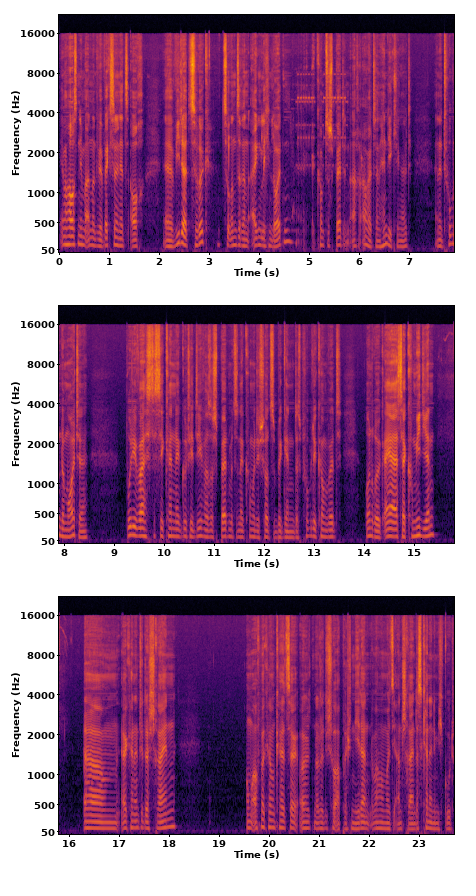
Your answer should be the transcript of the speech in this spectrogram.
im Haus nebenan und wir wechseln jetzt auch äh, wieder zurück zu unseren eigentlichen Leuten. Er kommt zu spät in Ach Arbeit, sein Handy klingelt. Eine tobende Meute. Budi weiß, dass sie keine gute Idee war, so spät mit seiner Comedy-Show zu beginnen. Das Publikum wird unruhig. Ah ja, er ist ja Comedian. Ähm, er kann entweder schreien, um Aufmerksamkeit zu erhalten, oder die Show abbrechen. Jeder, machen wir mal sie anschreien. Das kann er nämlich gut.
